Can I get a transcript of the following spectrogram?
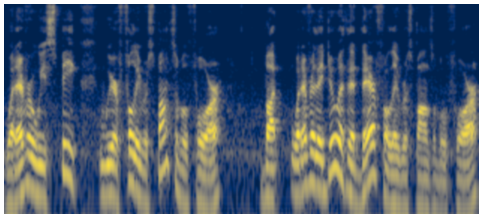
whatever we speak, we're fully responsible for, but whatever they do with it, they're fully responsible for.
